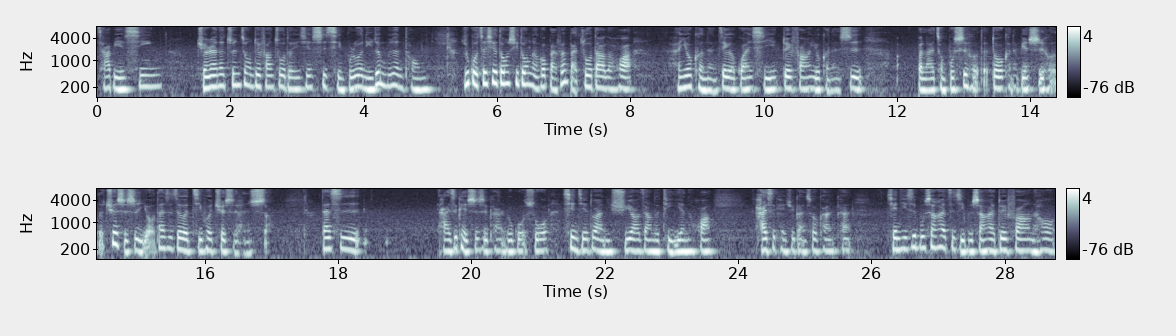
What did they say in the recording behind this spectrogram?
差别心，全然的尊重对方做的一些事情，不论你认不认同。如果这些东西都能够百分百做到的话，很有可能这个关系，对方有可能是本来从不适合的，都有可能变适合的，确实是有，但是这个机会确实很少。但是还是可以试试看。如果说现阶段你需要这样的体验的话，还是可以去感受看看。前提是不伤害自己，不伤害对方，然后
